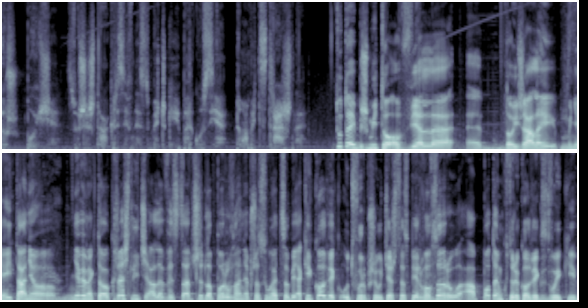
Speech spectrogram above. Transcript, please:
już, bój się. Słyszysz te agresywne smyczki i perkusje? To ma być straszne. Tutaj brzmi to o wiele e, dojrzalej, mniej tanio. Nie wiem jak to określić, ale wystarczy dla porównania przesłuchać sobie jakikolwiek utwór przy ucieczce z pierwowzoru, a potem którykolwiek z dwójki.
